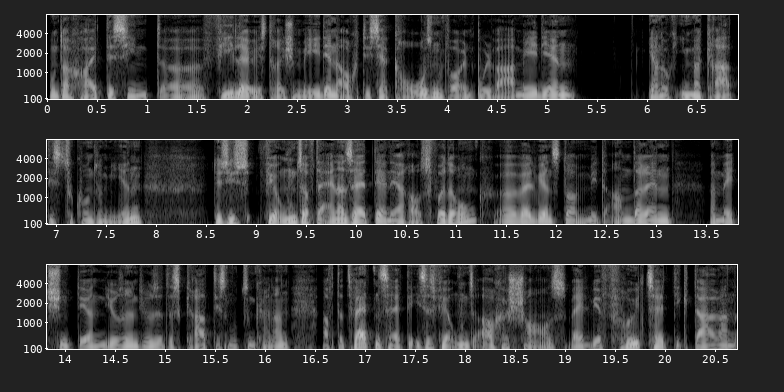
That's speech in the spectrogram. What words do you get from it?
Und auch heute sind äh, viele österreichische Medien, auch die sehr großen, vor allem Boulevardmedien, ja noch immer gratis zu konsumieren. Das ist für uns auf der einen Seite eine Herausforderung, äh, weil wir uns da mit anderen matchen, deren User und User das gratis nutzen können. Auf der zweiten Seite ist es für uns auch eine Chance, weil wir frühzeitig daran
